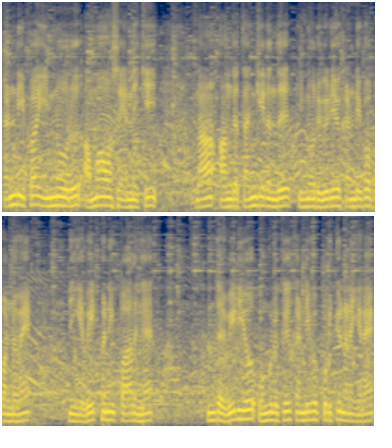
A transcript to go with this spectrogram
கண்டிப்பாக இன்னொரு அமாவாசை அன்னைக்கு நான் அங்கே தங்கியிருந்து இன்னொரு வீடியோ கண்டிப்பாக பண்ணுவேன். நீங்கள் வெயிட் பண்ணி பாருங்கள் இந்த வீடியோ உங்களுக்கு கண்டிப்பாக பிடிக்கும்னு நினைக்கிறேன்.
